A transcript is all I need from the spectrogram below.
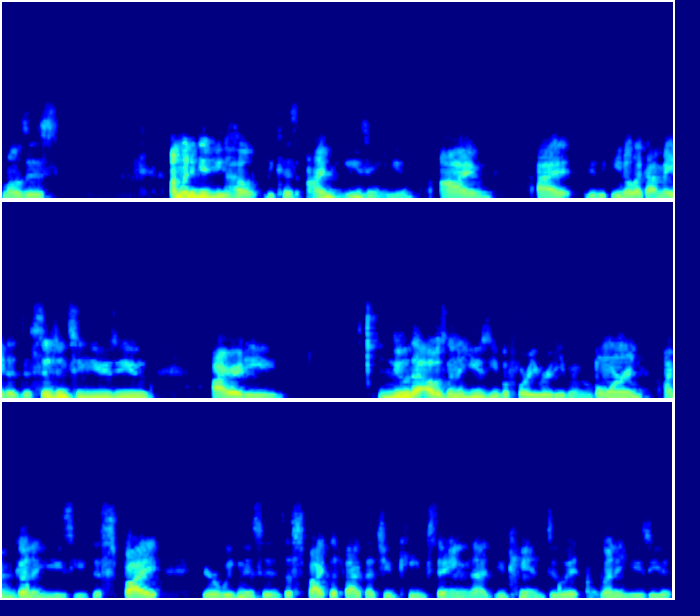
Moses, I'm going to give you help because I'm using you. I'm, I, you know, like I made a decision to use you. I already knew that I was going to use you before you were even born. I'm going to use you despite your weaknesses, despite the fact that you keep saying that you can't do it. I'm going to use you.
